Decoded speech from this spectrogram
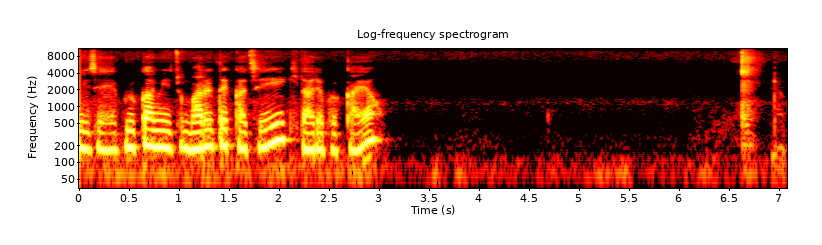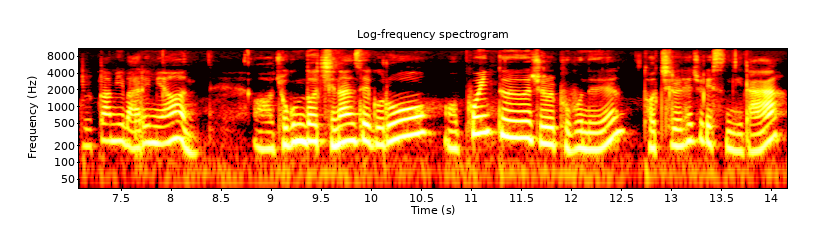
그리고 이제 물감이 좀 마를 때까지 기다려 볼까요? 물감이 마르면 어, 조금 더 진한 색으로 어, 포인트 줄 부분은 덧칠을 해주겠습니다.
